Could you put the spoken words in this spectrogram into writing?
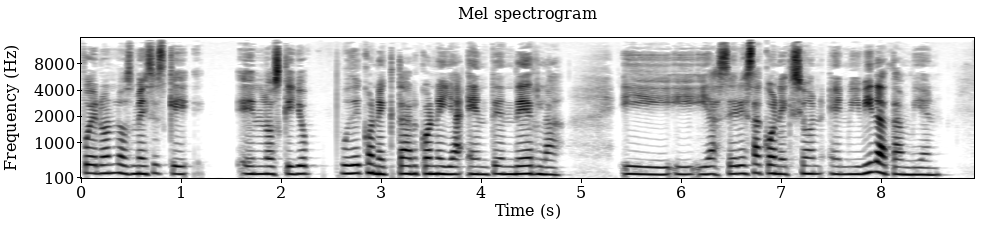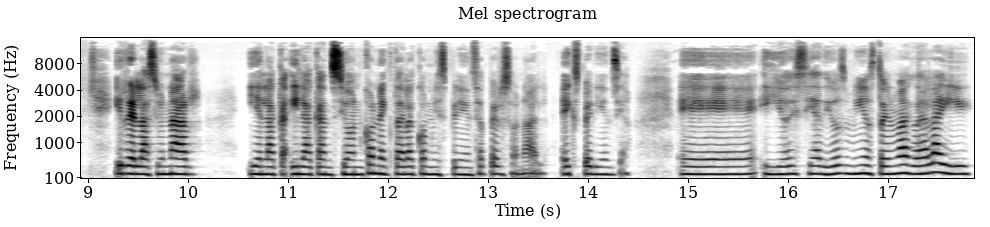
fueron los meses que en los que yo pude conectar con ella, entenderla y, y- y hacer esa conexión en mi vida también y relacionar y en la y la canción conectarla con mi experiencia personal, experiencia. Eh, y yo decía, Dios mío, estoy en Magdala y,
